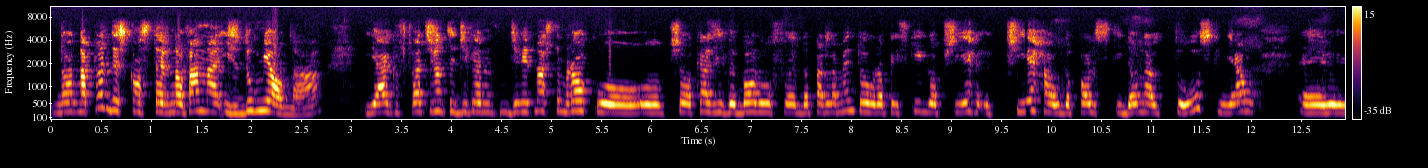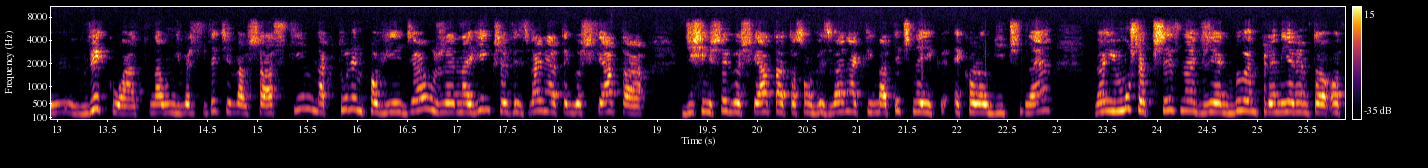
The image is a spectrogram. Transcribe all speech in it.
no, naprawdę skonsternowana i zdumiona, jak w 2019 roku przy okazji wyborów do Parlamentu Europejskiego przyjechał do Polski Donald Tusk, miał e, wykład na Uniwersytecie Warszawskim, na którym powiedział, że największe wyzwania tego świata, dzisiejszego świata, to są wyzwania klimatyczne i ekologiczne. No i muszę przyznać, że jak byłem premierem, to,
